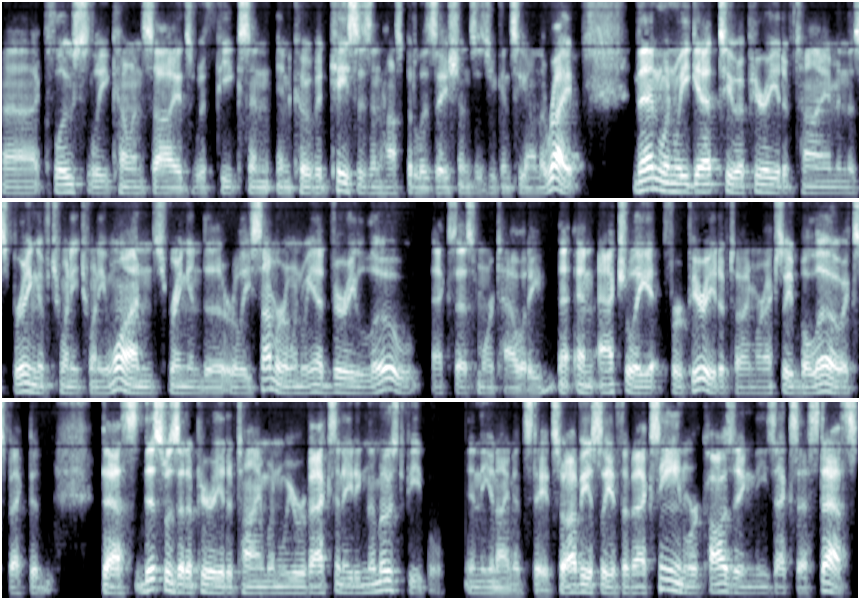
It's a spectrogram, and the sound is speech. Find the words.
uh, closely coincides with peaks in, in COVID cases and hospitalizations, as you can see on the right. Then, when we get to a period of time in the spring of 2021, spring into early summer, when we had very low excess mortality, and actually for a period of time, we're actually below expected deaths. This was at a period of time when we were vaccinating the most people in the United States. So, obviously, if the vaccine were causing these excess deaths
